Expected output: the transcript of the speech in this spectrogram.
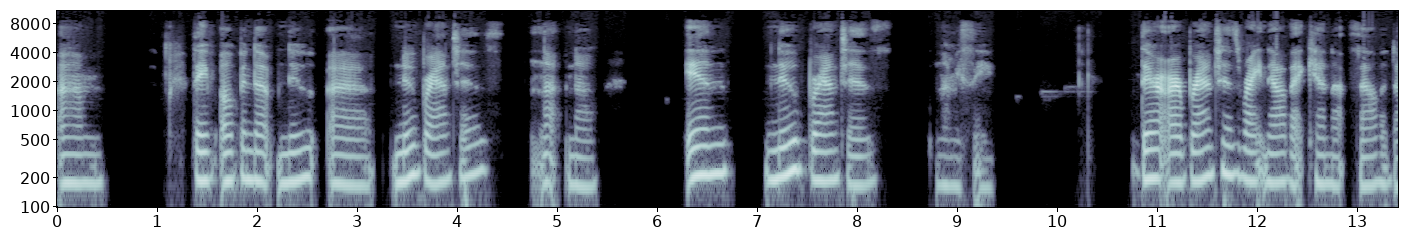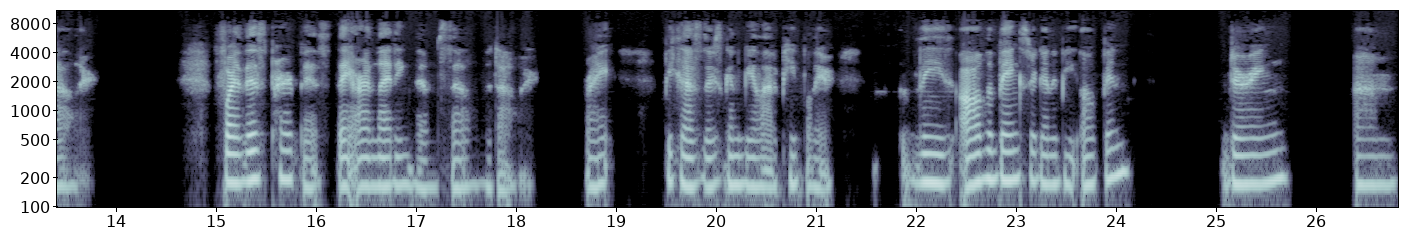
um, they've opened up new, uh, new branches. Not, no, in new branches. Let me see there are branches right now that cannot sell the dollar. For this purpose, they are letting them sell the dollar, right? Because there's going to be a lot of people there. These all the banks are going to be open during um,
